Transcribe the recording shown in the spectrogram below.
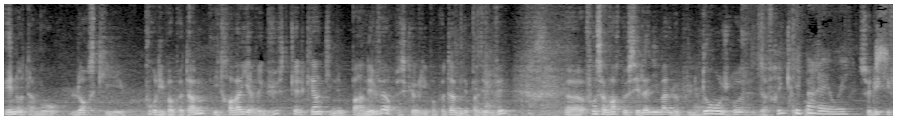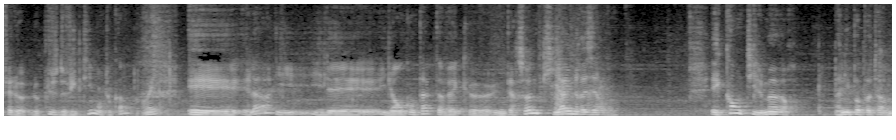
et notamment lorsqu'il, pour l'hippopotame, il travaille avec juste quelqu'un qui n'est pas un éleveur, puisque l'hippopotame n'est pas élevé. Il faut savoir que c'est l'animal le plus dangereux d'Afrique. Il paraît, oui. Celui qui fait le- le plus de victimes, en tout cas. Oui. Et, et là, il, il est, il est en contact avec euh, une personne qui a une réserve. Et quand il meurt, un hippopotame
